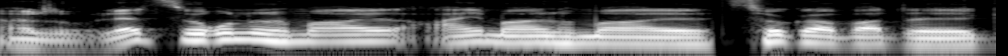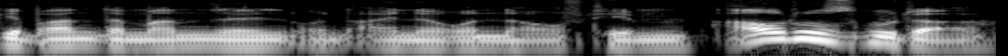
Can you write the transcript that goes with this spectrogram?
Also, letzte Runde nochmal. Einmal nochmal Zuckerwatte, gebrannte Mandeln und eine Runde auf dem Autoscooter.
